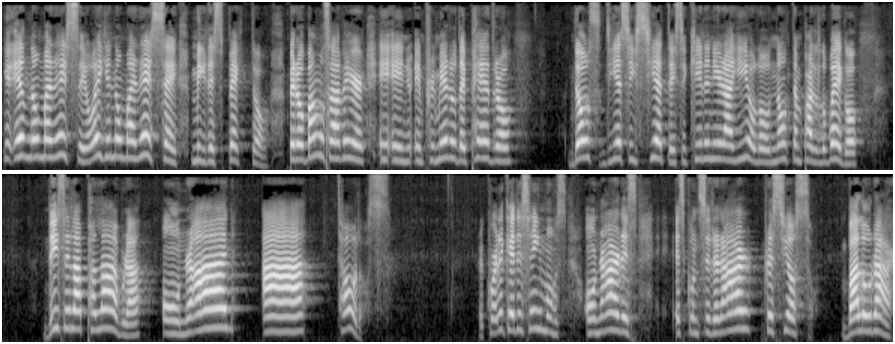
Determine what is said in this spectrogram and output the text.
Y Él no merece o ella no merece mi respeto. Pero vamos a ver en, en, en primero de Pedro 2.17, si quieren ir allí o lo notan para luego. Dice la palabra, honrad a todos. Recuerda que decimos, honrar es, es considerar precioso, valorar.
